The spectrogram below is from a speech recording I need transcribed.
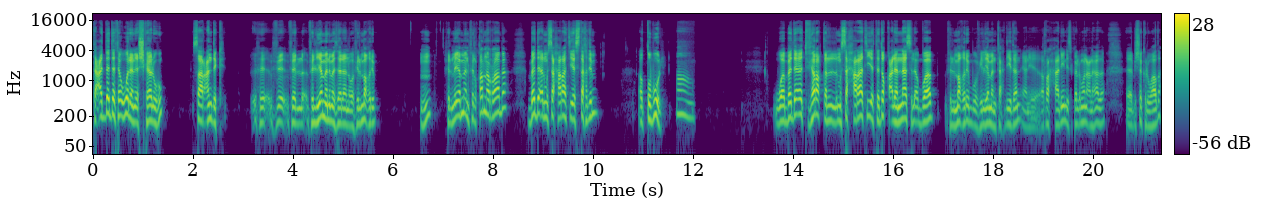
تعددت اولا أشكاله. صار عندك في في في, في اليمن مثلا وفي المغرب. في اليمن في القرن الرابع بدأ المسحرات يستخدم الطبول. آه. وبدأت فرق المسحراتيه تدق على الناس الأبواب. في المغرب وفي اليمن تحديدا يعني الرحالين يتكلمون عن هذا آه، بشكل واضح.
